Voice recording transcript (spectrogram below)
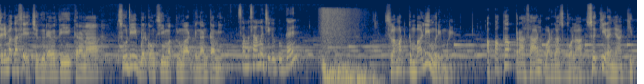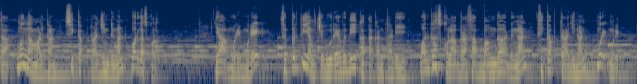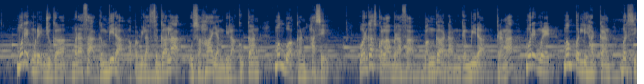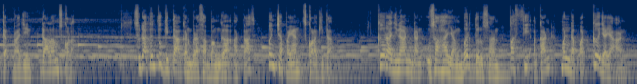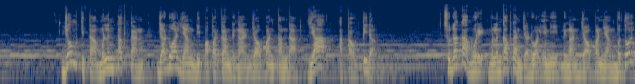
Terima kasih Cikgu Rewati kerana sudi berkongsi maklumat dengan kami. Sama-sama Cikgu Gugan. Selamat kembali murid-murid. Apakah perasaan warga sekolah sekiranya kita mengamalkan sikap rajin dengan warga sekolah? Ya, murid-murid, seperti yang Cikgu Revedi katakan tadi, warga sekolah berasa bangga dengan sikap kerajinan murid-murid. Murid-murid juga berasa gembira apabila segala usaha yang dilakukan membuahkan hasil. Warga sekolah berasa bangga dan gembira kerana murid-murid memperlihatkan bersikap rajin dalam sekolah. Sudah tentu kita akan berasa bangga atas pencapaian sekolah kita. Kerajinan dan usaha yang berterusan pasti akan mendapat kejayaan jom kita melengkapkan jadual yang dipaparkan dengan jawapan tanda ya atau tidak. Sudahkah murid melengkapkan jadual ini dengan jawapan yang betul?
